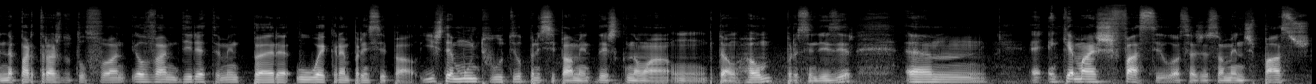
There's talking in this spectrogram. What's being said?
na parte de trás do telefone, ele vai-me diretamente para o ecrã principal. E isto é muito útil, principalmente desde que não há um botão Home, por assim dizer, um, em que é mais fácil, ou seja, são menos passos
